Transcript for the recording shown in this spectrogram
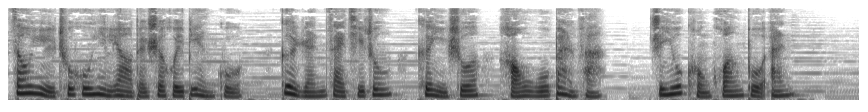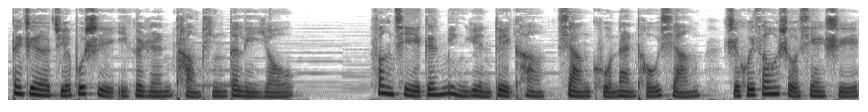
遭遇出乎意料的社会变故，个人在其中可以说毫无办法，只有恐慌不安。但这绝不是一个人躺平的理由。放弃跟命运对抗，向苦难投降，只会遭受现实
